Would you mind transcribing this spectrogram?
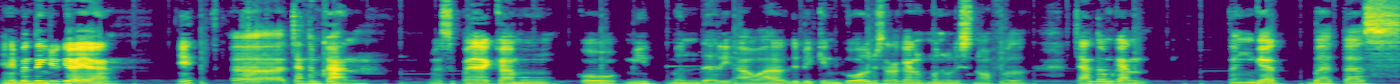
Ini penting juga ya. Ini uh, cantumkan supaya kamu komitmen dari awal dibikin goal misalkan menulis novel. Cantumkan tenggat batas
